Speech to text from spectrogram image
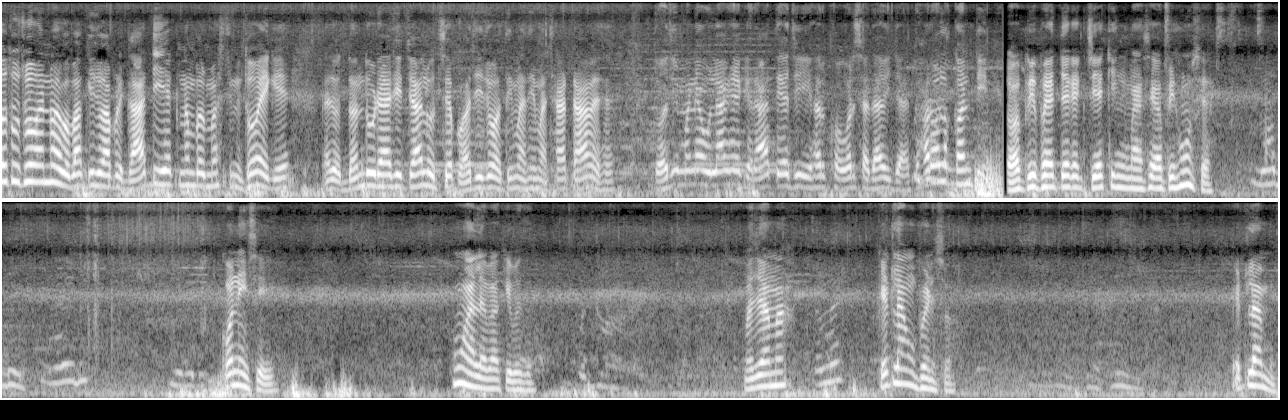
બધું જોવાનું હોય બાકી જો આપણે ગાડી એક નંબર મસ્તીની ધોવાઈ ગઈ અને જો દંદુડા હજી ચાલુ જ છે પણ હજી જો ધીમા ધીમા છાંટા આવે છે. તો હજી મને એવું લાગે કે રાતે હજી હરખો વરસાદ આવી જાય. તો હાલો કન્ટિન્યુ તો અભિભાઈ ત્યાં કંઈક ચેકિંગમાં છે. અભી શું છે? કોની છે? શું હાલે બાકી બધું? મજામાં? કેટલામું ભણશો? એટલામું?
